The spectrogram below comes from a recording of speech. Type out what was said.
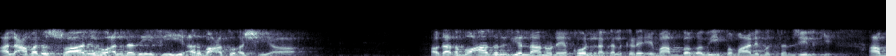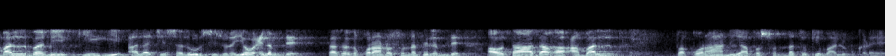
العمل الصالح الذي فيه اربعه اشياء او دا د معاذ رضی الله عنه نه قول نقل کړي امام بغوی په معالم التنزيل کې عمل بني کیږي ال چې سلور سيزونه یو علم دی تاسو د قران او سنت علم دی او تا دا عمل په قران یا په سنتو کې معلوم کړي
